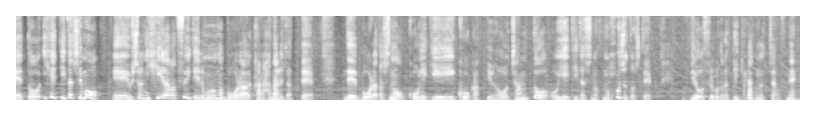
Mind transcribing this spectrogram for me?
えっ、ー、と、イエティたちも、えー、後ろにヒーラーはついているもののボーラーから離れちゃって、で、ボーラーたちの攻撃効果っていうのをちゃんとイエティたちのその補助として活用することができなくなっちゃうんですね。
